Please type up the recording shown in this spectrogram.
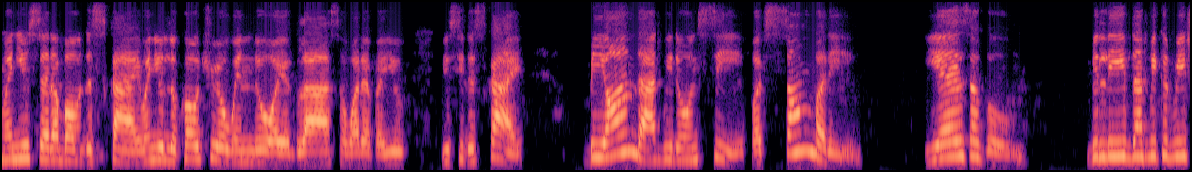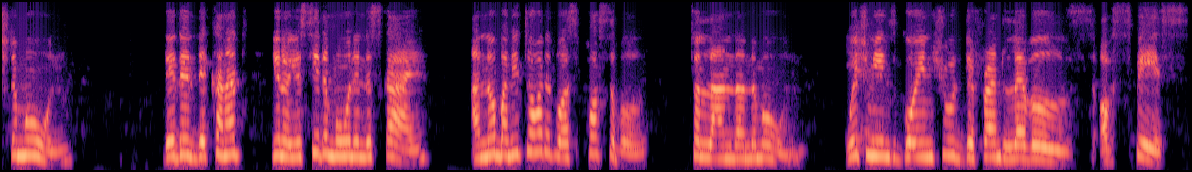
when you said about the sky, when you look out through your window or your glass or whatever, you you see the sky. Beyond that, we don't see. But somebody years ago believed that we could reach the moon. They did. They cannot. You know, you see the moon in the sky, and nobody thought it was possible to land on the moon, which yeah. means going through different levels of space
